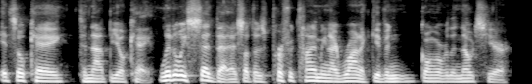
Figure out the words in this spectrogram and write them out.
it's okay to not be okay. Literally said that. I thought that was perfect timing and ironic given going over the notes here.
